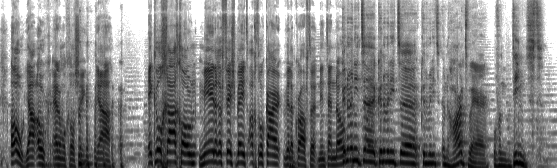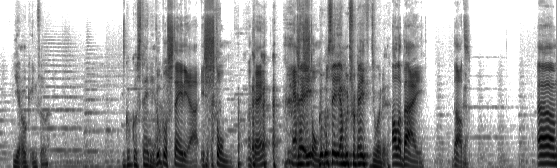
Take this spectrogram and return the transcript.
Oh, ja, ook. Animal Crossing. ja. Ik wil graag gewoon meerdere fishbait achter elkaar willen craften. Nintendo. Kunnen we niet, eh, kunnen we niet, eh, kunnen we niet een hardware of een dienst hier ook invullen? Google Stadia. Google Stadia is stom. Oké? Echt nee, stom. Google Stadia moet verbeterd worden. Allebei. Dat. Ehm,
